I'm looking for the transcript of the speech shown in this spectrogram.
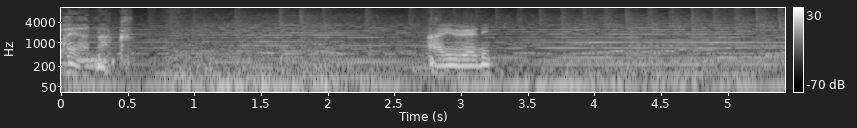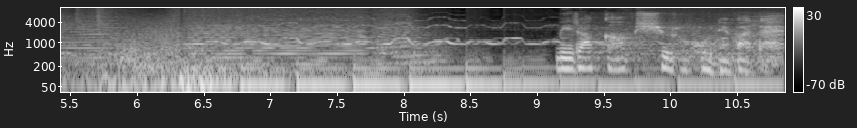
भयानक। आर यू रेडी मेरा काम शुरू होने वाला है।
